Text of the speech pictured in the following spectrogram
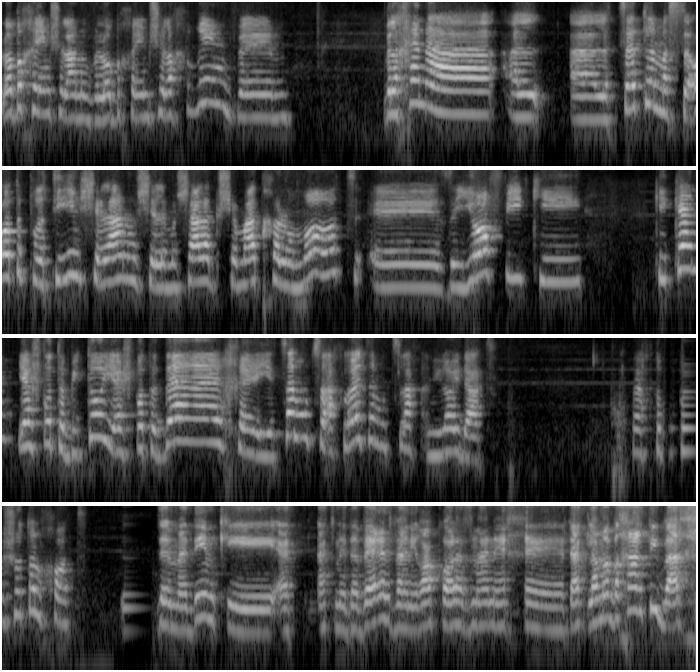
לא בחיים שלנו ולא בחיים של אחרים, ו... ולכן ה... על... לצאת למסעות הפרטיים שלנו, של למשל הגשמת חלומות, אה, זה יופי כי כי כן, יש פה את הביטוי, יש פה את הדרך, אה, יצא מוצלח, לא יצא מוצלח, אני לא יודעת. אנחנו פשוט הולכות. זה מדהים, כי את, את מדברת ואני רואה כל הזמן איך... אה, את יודעת, למה בחרתי בך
